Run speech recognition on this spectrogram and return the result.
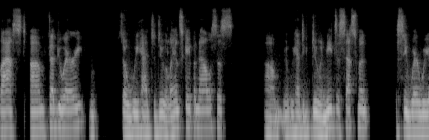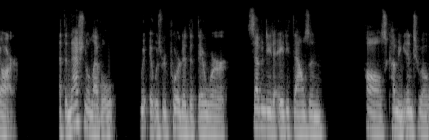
last um, February. So we had to do a landscape analysis. Um, we had to do a needs assessment to see where we are. At the national level, it was reported that there were 70 to 80,000 calls coming into a,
